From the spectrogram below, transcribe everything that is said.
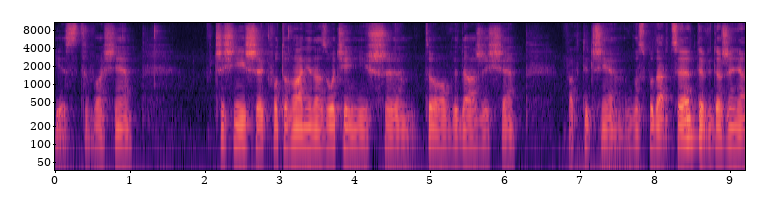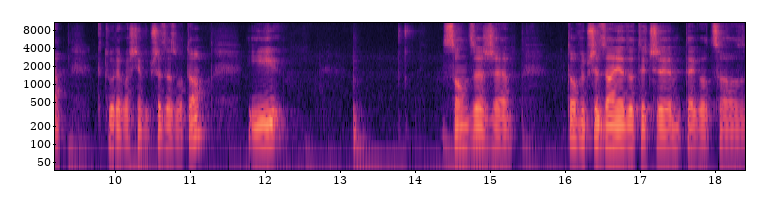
jest właśnie wcześniejsze kwotowanie na złocie niż y, to wydarzy się faktycznie w gospodarce. Te wydarzenia, które właśnie wyprzedza złoto i sądzę, że to wyprzedzanie dotyczy tego, co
